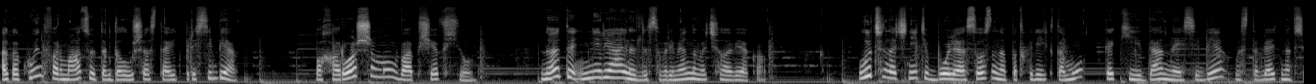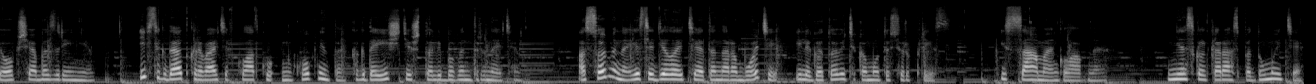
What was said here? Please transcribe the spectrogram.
а какую информацию тогда лучше оставить при себе? По-хорошему, вообще всю. Но это нереально для современного человека. Лучше начните более осознанно подходить к тому, какие данные о себе выставлять на всеобщее обозрение. И всегда открывайте вкладку «Инкогнито», когда ищете что-либо в интернете. Особенно, если делаете это на работе или готовите кому-то сюрприз. И самое главное, несколько раз подумайте,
